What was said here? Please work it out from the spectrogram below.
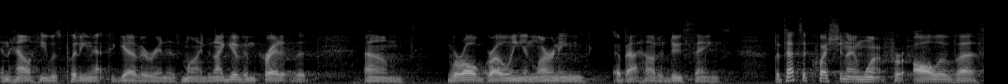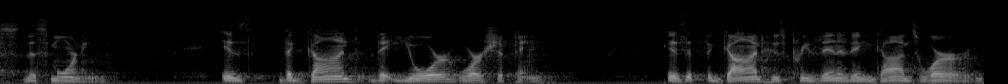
in how he was putting that together in his mind. And I give him credit that um, we're all growing and learning about how to do things. But that's a question I want for all of us this morning. Is the God that you're worshiping, is it the God who's presented in God's Word?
